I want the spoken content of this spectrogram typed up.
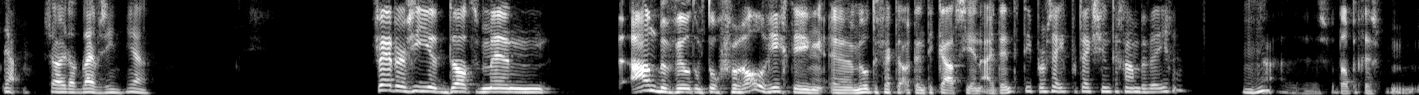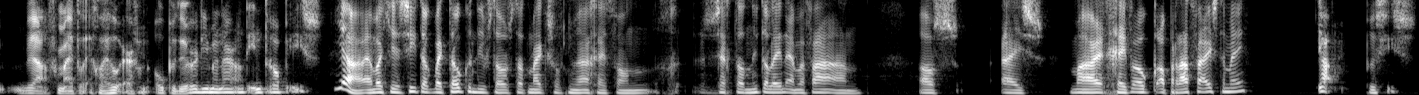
Ja. Zou je dat blijven zien, ja. Verder zie je dat men aanbeveelt om toch vooral richting uh, multifactor authenticatie en identity protection te gaan bewegen. Mm -hmm. ja, dus wat dat betreft, ja, voor mij toch echt wel heel erg een open deur die men daar aan het intrappen is. Ja, en wat je ziet ook bij token diefstal is dat Microsoft nu aangeeft van, zeg dan niet alleen MFA aan als eis, maar geef ook apparaatvereisten mee. Ja, precies.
